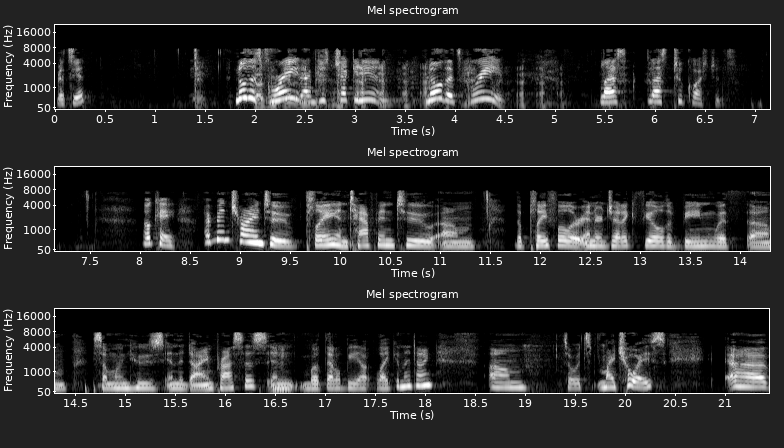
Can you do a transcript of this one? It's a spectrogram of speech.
That's it? No, that's Doesn't great. I'm just checking in. No, that's great. Last last two questions. Okay, I've been trying to play and tap into um, the playful or energetic field of being with um, someone who's in the dying process and what that'll be like in the dying. Um, so it's my choice. Uh,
